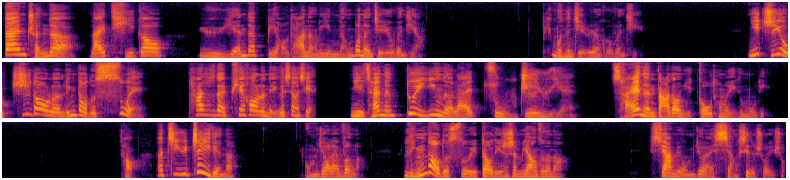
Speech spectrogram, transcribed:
单纯的来提高。语言的表达能力能不能解决问题啊？并不能解决任何问题。你只有知道了领导的思维，他是在偏好了哪个象限，你才能对应的来组织语言，才能达到你沟通的一个目的。好，那基于这一点呢，我们就要来问了：领导的思维到底是什么样子的呢？下面我们就来详细的说一说。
